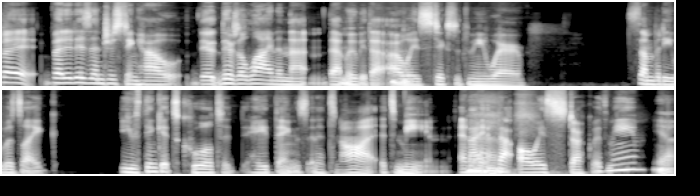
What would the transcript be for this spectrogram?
but but it is interesting how there, there's a line in that that movie that Mhm. always sticks with me where somebody was like, "You think it's cool to hate things, and it's not. It's mean." And I that always stuck with me. Yeah.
